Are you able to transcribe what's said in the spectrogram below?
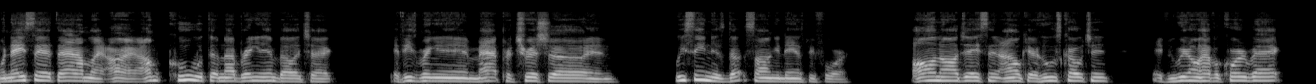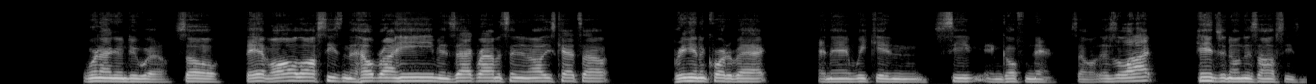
When they said that, I'm like, all right, I'm cool with them not bringing in Belichick. If he's bringing in Matt Patricia, and we've seen this song and dance before. All in all, Jason, I don't care who's coaching. If we don't have a quarterback, we're not going to do well. So they have all off season to help Raheem and Zac Robinson and all these cats out, bring in a quarterback, and then we can see and go from there. So there's a lot hinging on this offseason.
